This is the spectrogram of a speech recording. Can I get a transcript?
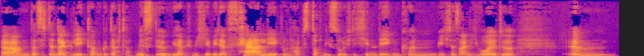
Ähm, dass ich dann da gelegt habe und gedacht habe, Mist, irgendwie habe ich mich hier wieder verlegt und habe es doch nicht so richtig hinlegen können, wie ich das eigentlich wollte. Ähm,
